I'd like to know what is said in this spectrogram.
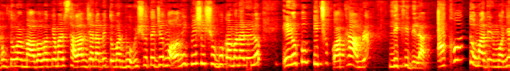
এবং তোমার মা বাবাকে আমার সালাম জানাবে, তোমার ভবিষ্যতের জন্য অনেক বেশি শুভকামনা রইল। এরকম কিছু কথা আমরা লিখে দিলাম। এখন তোমাদের মনে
